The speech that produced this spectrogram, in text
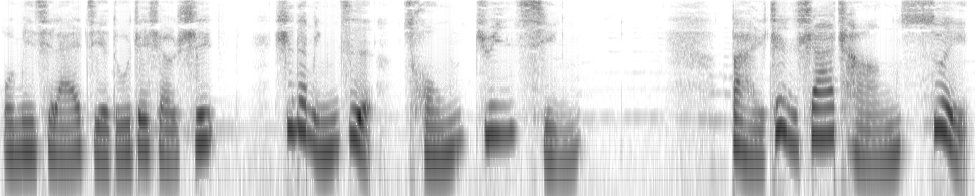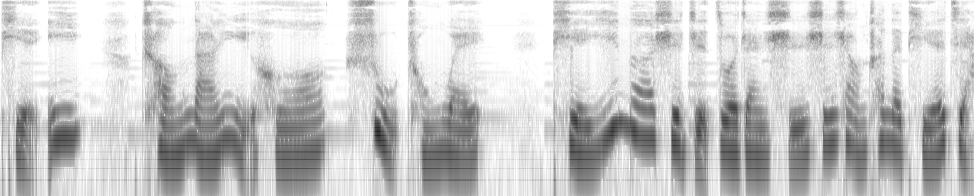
我们一起来解读这首诗。诗的名字《从军行》。百战沙场碎铁衣，城南已合数重围。铁衣呢，是指作战时身上穿的铁甲。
